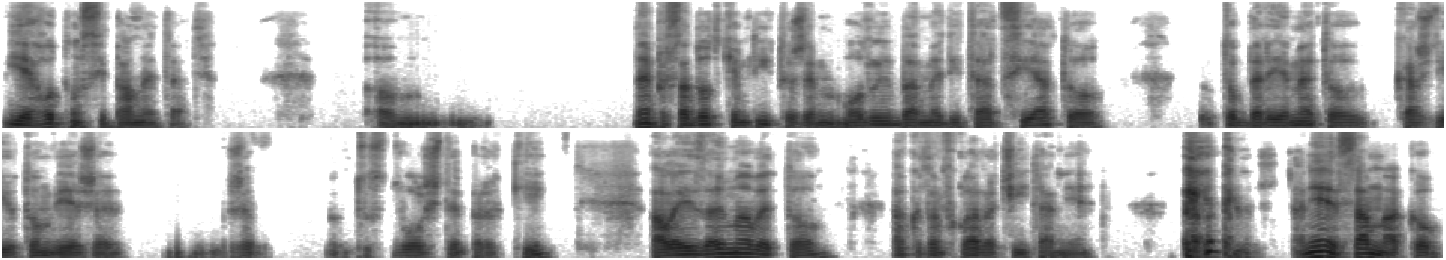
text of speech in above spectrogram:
je hodno si pamätať um, najprv sa dotknem týchto, že modlitba, meditácia, to, to berieme, to každý o tom vie, že, že tu sú dôležité prvky, ale je zaujímavé to, ako tam vklada čítanie. A nie je sám ako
